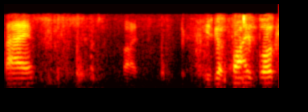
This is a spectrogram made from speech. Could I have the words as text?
Five. Five. He's got five books.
